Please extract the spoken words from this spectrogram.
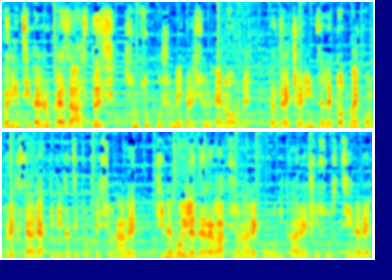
Părinții care lucrează astăzi sunt supuși unei presiuni enorme, între cerințele tot mai complexe ale activității profesionale și nevoile de relaționare, comunicare și susținere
